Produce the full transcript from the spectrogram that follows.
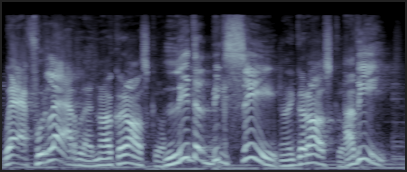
uè, Furlerl, non la conosco. Little Big C, non li conosco. Avi,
